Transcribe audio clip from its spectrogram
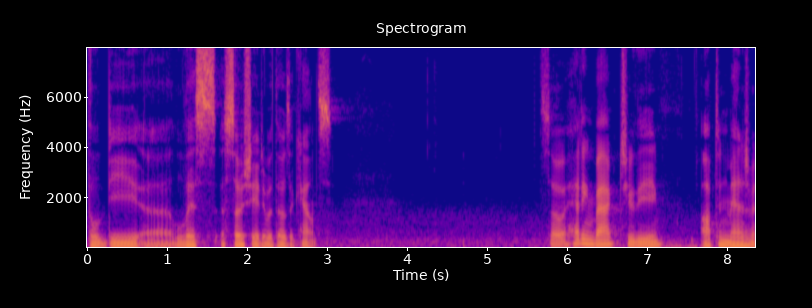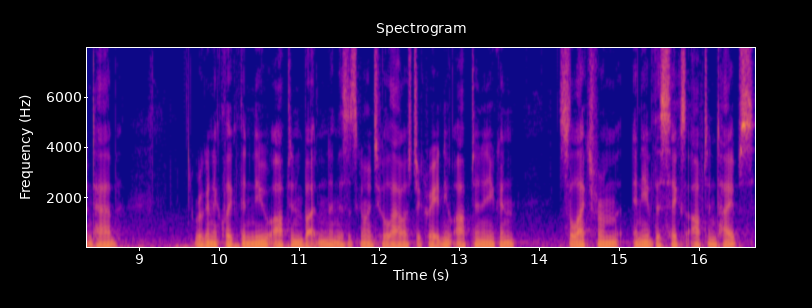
the, the uh, lists associated with those accounts. So heading back to the opt-in management tab, we're going to click the new opt-in button and this is going to allow us to create a new opt-in and you can select from any of the six opt-in types.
